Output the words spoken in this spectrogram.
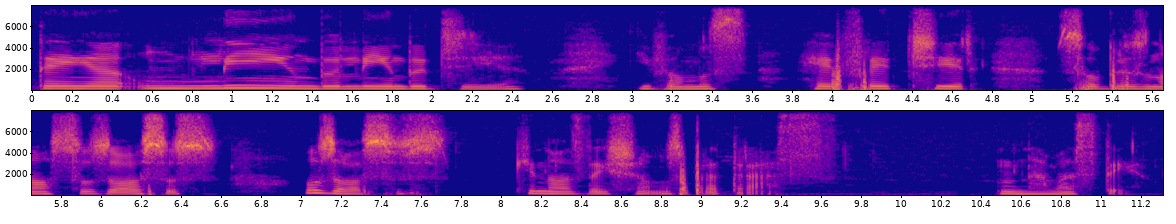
tenha um lindo, lindo dia e vamos refletir sobre os nossos ossos, os ossos que nós deixamos para trás. Namastê.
